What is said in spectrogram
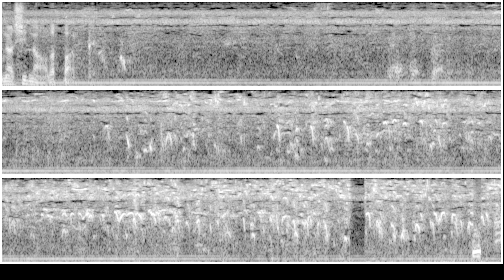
Nasionale Park. Oops.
